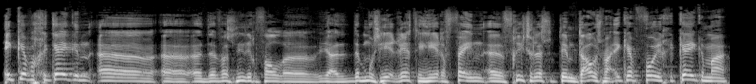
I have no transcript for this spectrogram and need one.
ik heb gekeken, eh eh dat was in ieder geval, eh, ja, dat moest richting Heerenveen, eh Friese les van Tim Douwsma. Ik heb voor je gekeken, maar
